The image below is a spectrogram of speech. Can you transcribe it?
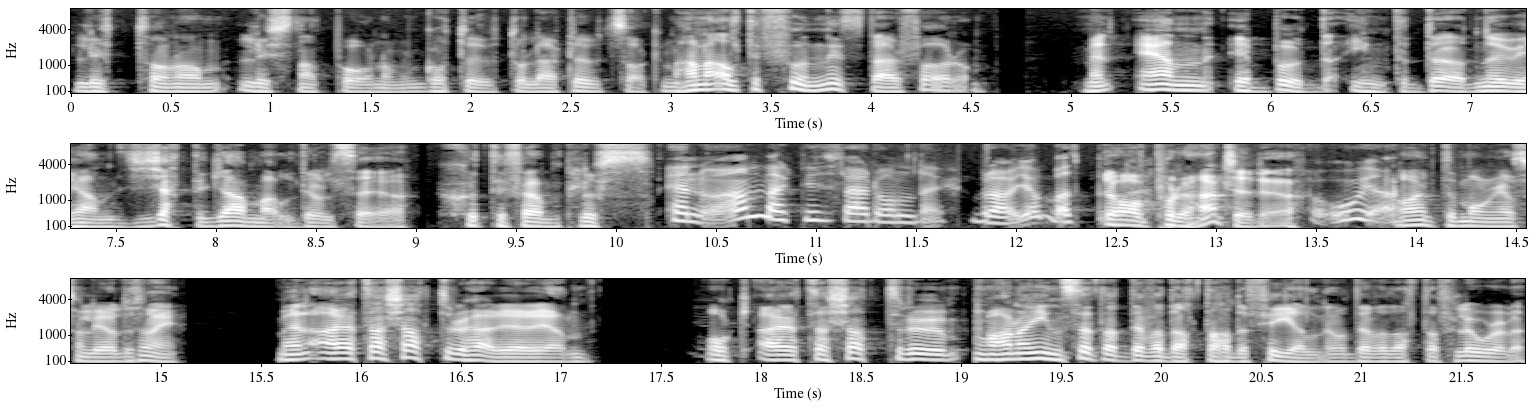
lytt honom, lyssnat på honom, gått ut och lärt ut saker. Men han har alltid funnits där för dem. Men än är Buddha inte död. Nu är han jättegammal, det vill säga 75 plus. Ändå anmärkningsvärd ålder. Bra jobbat Buddha. Ja, på den här tiden. Oh, ja. Det var inte många som levde så länge. Men Ayatashatru här är igen. Och Ayatashatru, han har insett att Devadatta hade fel nu och Devadatta förlorade.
